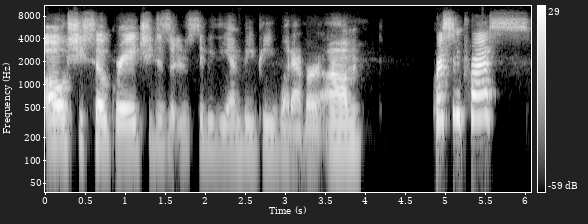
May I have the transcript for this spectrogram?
"Oh, she's so great. She deserves to be the MVP." Whatever. Um, Christen Press,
